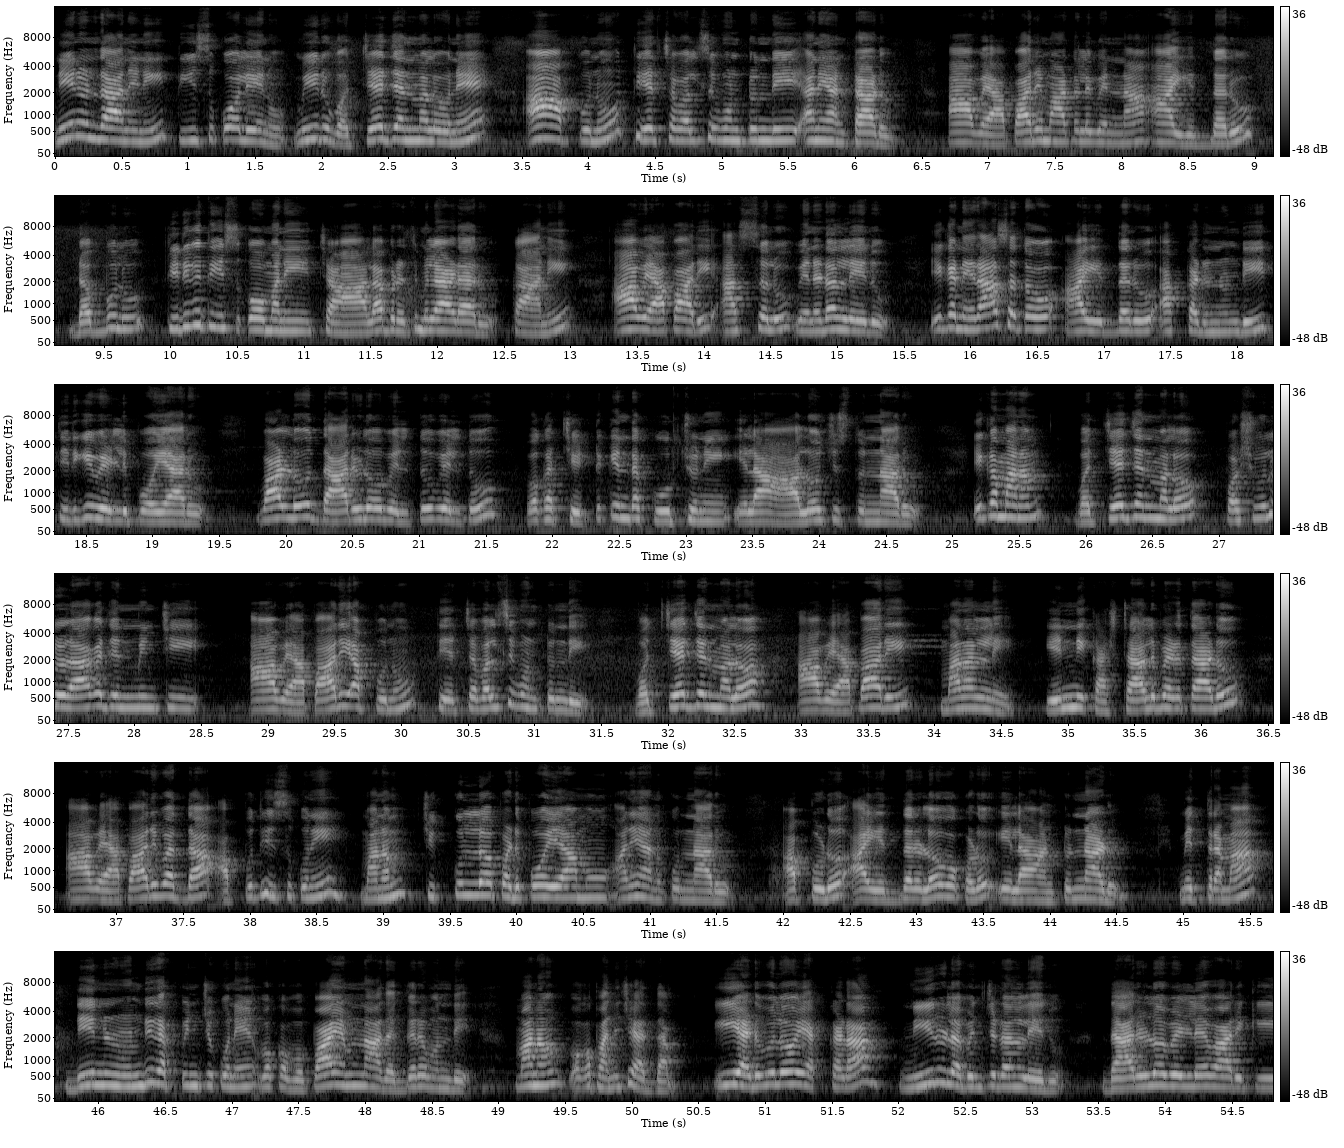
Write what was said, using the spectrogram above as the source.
నేను దానిని తీసుకోలేను. మీరు వచ్చే జన్మలోనే ఆ అప్పును తీర్చవలసి ఉంటుంది అని అంటాడు. ఆ వ్యాపారి మాటలు విన్న ఆ ఇద్దరు డబ్బులు తిరిగి తీసుకోమని చాలా బ్రతిమిలాడారు. కానీ ఆ వ్యాపారి అస్సలు వినడం లేదు. ఇక నిరాశతో ఆ ఇద్దరు అక్కడి నుండి తిరిగి వెళ్ళిపోయారు. వాళ్ళు దారిలో వెళ్తూ వెళ్తూ ఒక చెట్టు కింద కూర్చుని ఇలా ఆలోచిస్తున్నారు. ఇక మనం వచ్చే జన్మలో పశువులలాగా జన్మించి ఆ వ్యాపారి అప్పును తీర్చవలసి ఉంటుంది. వచ్చే జన్మలో ఆ వ్యాపారి మనల్ని ఎన్ని కష్టాలు పెడతాడు? ఆ వ్యాపారి వద్ద అప్పు తీసుకుని మనం చిక్కుల్లో పడిపోయాము అని అనుకున్నారు. అప్పుడు ఆ ఇద్దరిలో ఒకడు ఇలా అంటున్నాడు. మిత్రమా దీని నుండి రప్పించుకునే ఒక ఉపాయం నా దగ్గర ఉంది. మనం ఒక పని చేద్దాం. ఈ అడవిలో ఎక్కడా నీరు లభించడం లేదు. దారిలో వెళ్ళే వారికి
